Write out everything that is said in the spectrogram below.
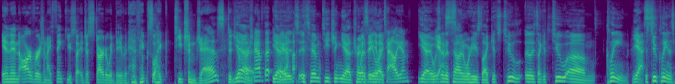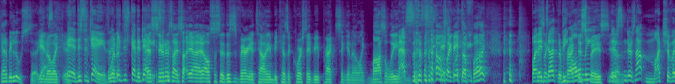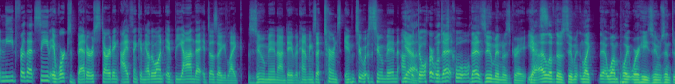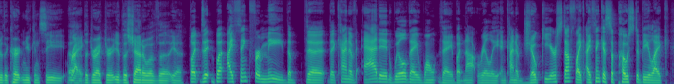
And in our version, I think you saw it just started with David Hemmings like teaching jazz. Did your Yeah. version have that? yeah, it's it's him teaching. Yeah, trying was to be it in like. Italian? Yeah, it was in Yes. Italian where he's like, it's too. uh, It's like it's too um clean. Yes. It's too clean. It's got to be loose. Uh, You know, like hey, this is jazz. when- this kind of jazz. as soon as I saw, yeah, I also said this is very Italian because of course they'd be practicing in a like mausoleum. That's the I was like, what the fuck? but It's it like does the practice only space, yeah. there's there's not much of a need for that scene. It works better starting, I think, in the other one. It beyond that, it does a like zoom in on David Hemmings that turns into a zoom in on yeah, the door, well, which that, is cool. That zoom in was great. Yeah, Yes. I love those zoom in. Like at one point where he zooms in through the curtain, you can see uh, Right. the director, the shadow of the yeah. but but I think for me the the the kind of added will they won't they but not really and kind of jokier stuff like I think is supposed to be like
